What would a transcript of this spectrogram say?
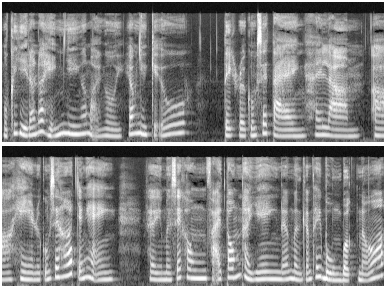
một cái gì đó nó hiển nhiên á mọi người giống như kiểu tiệc rồi cũng sẽ tàn hay là uh, hè rồi cũng sẽ hết chẳng hạn thì mình sẽ không phải tốn thời gian để mình cảm thấy buồn bực nữa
